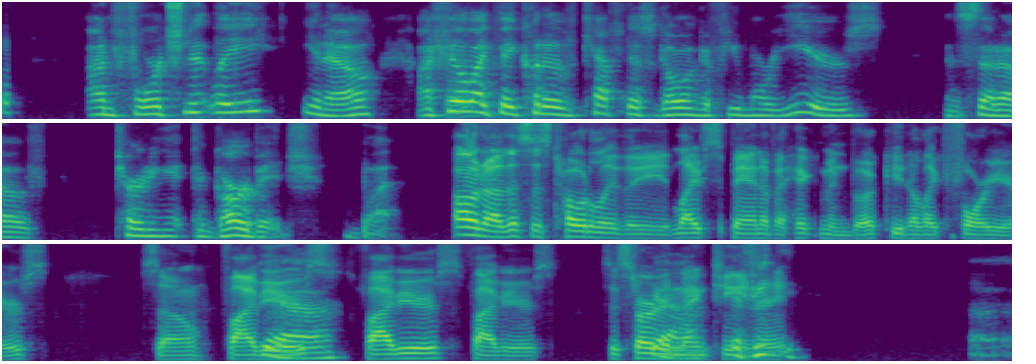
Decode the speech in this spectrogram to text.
Unfortunately, you know, I feel like they could have kept this going a few more years instead of turning it to garbage. But oh no, this is totally the lifespan of a Hickman book. You know, like four years. So five yeah. years, five years, five years. So it started yeah. in nineteen, he, right? Uh,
